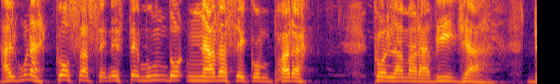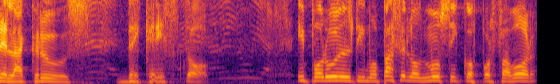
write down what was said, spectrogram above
algunas cosas en este mundo, nada se compara con la maravilla de la cruz de Cristo. Y por último, pasen los músicos, por favor.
